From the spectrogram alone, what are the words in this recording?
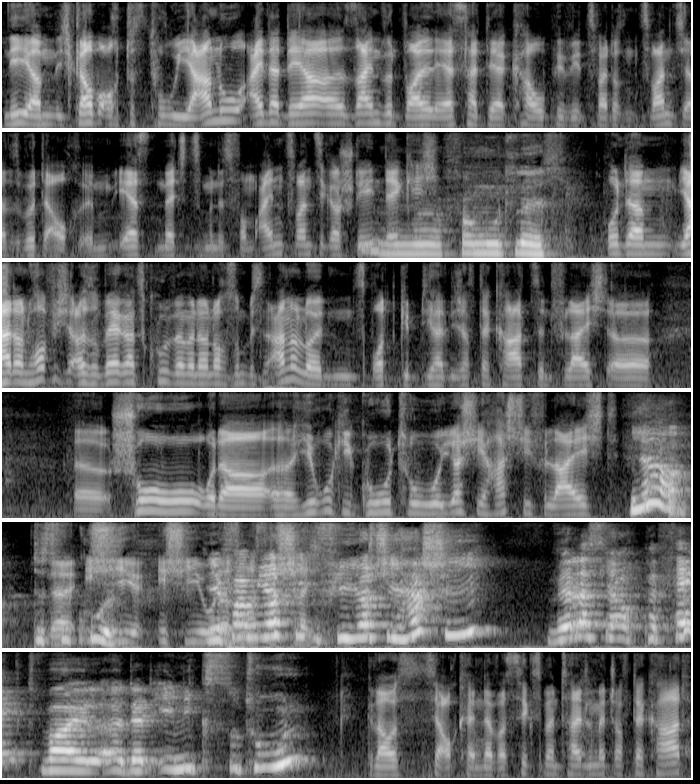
nee, ähm, ich glaube auch, dass Toriano einer der äh, sein wird, weil er ist halt der KOPW 2020, also wird er auch im ersten Match zumindest vom 21er stehen, denke ich. Ja, vermutlich. Und ähm, ja, dann hoffe ich, also wäre ganz cool, wenn man dann noch so ein bisschen anderen Leuten einen Spot gibt, die halt nicht auf der Karte sind. Vielleicht äh, äh, Sho oder äh, Hiroki Goto, Yoshihashi vielleicht. Ja, das Äh, wäre cool. Ishii, Ishii Ja, oder vor allem. Yoshi, für Yoshihashi wäre das ja auch perfekt, weil äh, der hat eh nichts zu tun. Genau, es ist ja auch kein Never Six-Man-Title-Match auf der Karte.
